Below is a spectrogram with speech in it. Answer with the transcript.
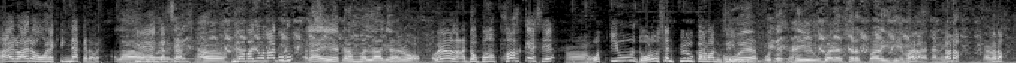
હારો હારો એક્ટિંગ ના કરાવે અલા, હા. બીજા બાજુ લાગુ હું? અલા એક નંબર લાગે હરો. હવે લાદો ભા- છે. ધોતિયું ધોળું છે ને પીળું કરવાનું છે. પોતે ઘણી ઉબાડે શરત પાડી છે મારા કને હેડો. હેડો.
